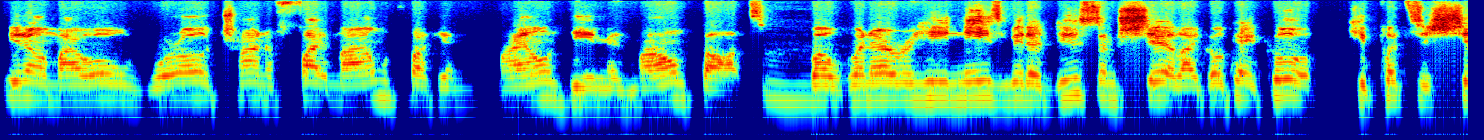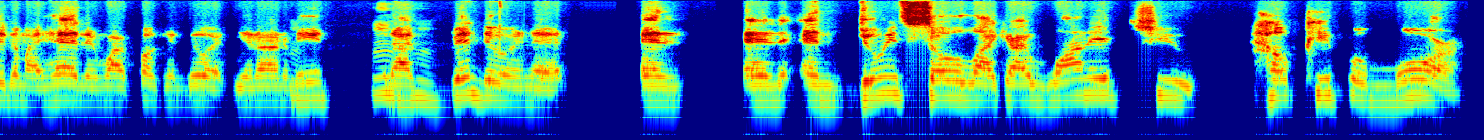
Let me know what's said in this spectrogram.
you know, my own world, trying to fight my own fucking my own demons, my own thoughts. Mhm. But whenever he needs me to do some shit, like, okay, cool, he puts his shit in my head and why fucking do it. You know what I mean? And Mhm. I've been doing it. And and and doing so, like I wanted to help people more,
